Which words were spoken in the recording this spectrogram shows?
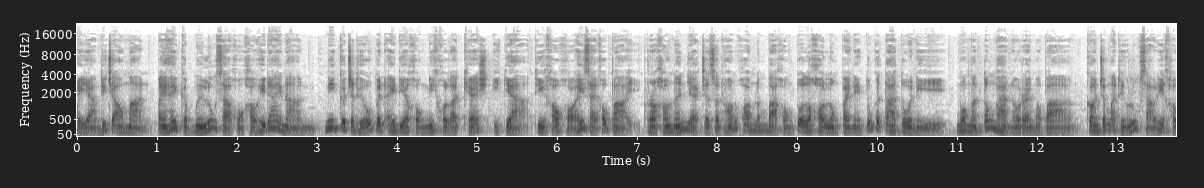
ยายามที่จะเอามันไปให้กับมือลูกสาวของเขาให้ได้นั้น นี่ก็จะถือว่าเป็นไอเดียของนิโคลัสแคชอีกอย่างที่เขาขอให้ใส่เข้าไป เพราะเขานั้นอยากจะสะท้อนความลำบากของตัวละครลงไปในตุ๊กตาตัวนี้ ว่ามันต้องผ่านอะไรมาบ้าง ก่อนจะมาถึงลูกสาวที่เขา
